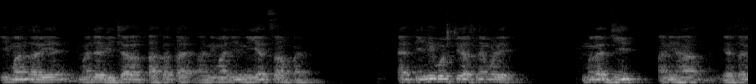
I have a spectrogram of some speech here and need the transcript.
इमानदारी आहे माझ्या विचारात ताकद आहे आणि माझी नियत साफ आहे. या तिन्ही गोष्टी असल्यामुळे मला जीत आणि हार याचा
